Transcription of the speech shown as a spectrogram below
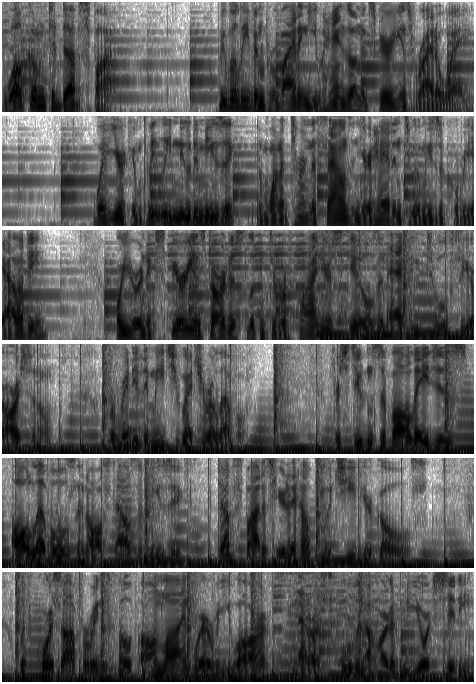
Welcome to Dubspot. We believe in providing you hands-on experience right away. Whether you're completely new to music and want to turn the sounds in your head into a musical reality, or you're an experienced artist looking to refine your skills and add new tools to your arsenal, we're ready to meet you at your level. For students of all ages, all levels, and all styles of music, Dubspot is here to help you achieve your goals. With course offerings both online wherever you are and at our school in the heart of New York City,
